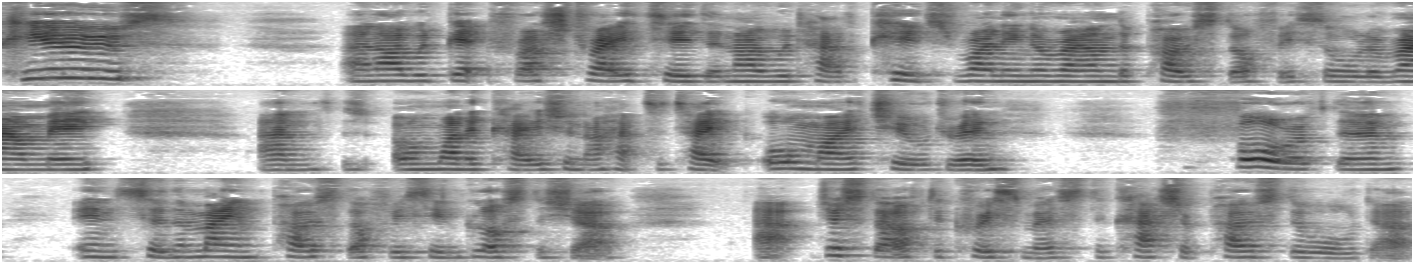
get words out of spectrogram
queues. And I would get frustrated, and I would have kids running around the post office all around me. And on one occasion, I had to take all my children, four of them, into the main post office in Gloucestershire at, just after Christmas to cash a postal order.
